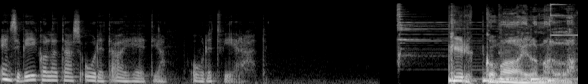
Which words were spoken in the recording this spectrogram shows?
Ensi viikolla taas uudet aiheet ja uudet vieraat. Kirkko maailmalla.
